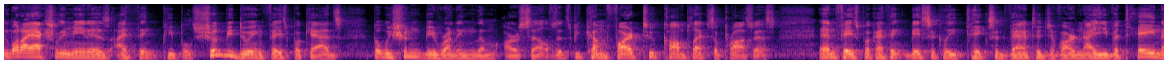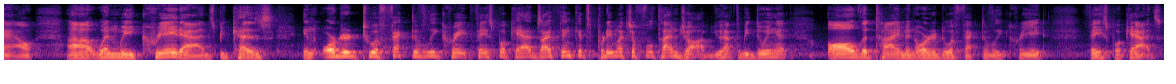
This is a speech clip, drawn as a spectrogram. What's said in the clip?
and what I actually mean is, I think people should be doing Facebook ads, but we shouldn't be running them ourselves. It's become far too complex a process. And Facebook, I think, basically takes advantage of our naivete now uh, when we create ads because in order to effectively create Facebook ads, I think it's pretty much a full time job. You have to be doing it all the time in order to effectively create Facebook ads.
